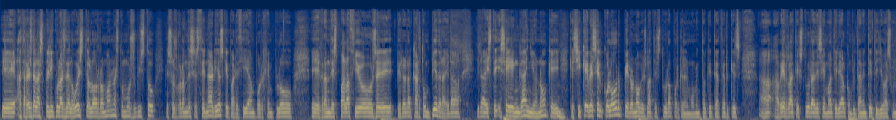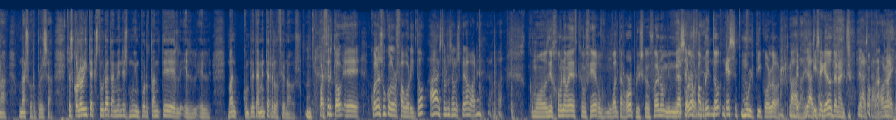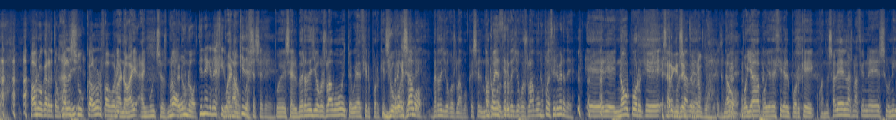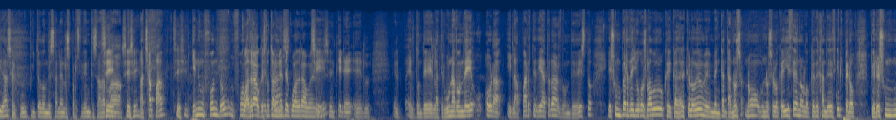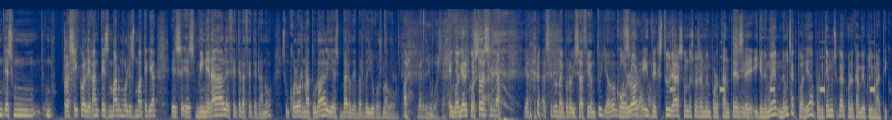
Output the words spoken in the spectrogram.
Eh, a través de las películas del oeste o los romanos hemos visto esos grandes escenarios que parecían, por ejemplo, eh, grandes palacios, eh, pero era cartón piedra, era, era este, ese engaño, ¿no? Que, mm. que, sí que ves el color, pero no ves la textura, porque en el momento que te acerques a, ver la textura de ese material, completamente te llevas una, una sorpresa. Entonces, color y textura también es muy importante, el, van completamente relacionados. Mm. Por cierto, eh, ¿cuál es su color favorito? Ah, esto no se lo esperaban, ¿eh? Como dijo una vez que Walter Gropius, que fue mi, color favorito es multicolor. Ala, ya y se está. quedó tan ancho. Ya estamos, venga. Pablo Carreto, ¿cuál es su color favorito? Bueno, hay, hay muchos, ¿no? no, Pero- uno, tiene que elegir uno. Aquí pues, déjese de... pues el verde yugoslavo, y te voy a decir por qué. ¿Yugoslavo? sale- verde yugoslavo, que es el no mármol verde yugoslavo. ¿No puede decir verde? Eh, no porque Es arquitecto, no puede. No, voy a voy a decir el porqué. Cuando sale en las Naciones Unidas, el púlpito donde salen los presidentes a dar Sí, la, sí, sí. la chapa, Sí, sí. tiene un fondo, un fondo Cuadrado, que es totalmente cuadrado, el- sí, sí. tiene el, el- el donde la tribuna donde ora y la parte de atrás donde esto es un verde yugoslavo que cada vez que lo veo me, me encanta. No, no, no sé lo que dicen o lo que dejan de decir, pero, pero es un es un, un clásico elegante, es mármol, es material, es, es mineral, etcétera, etcétera, ¿no? Es un color natural y es verde, verde yugoslavo. Bueno, verde yugoslavo. En cualquier Esto cosa. es una, ha sido una improvisación tuya. vamos. Color y textura son dos cosas muy importantes Sí. eh, y que de, muy- de mucha actualidad, porque tiene mucho que ver con el cambio climático.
